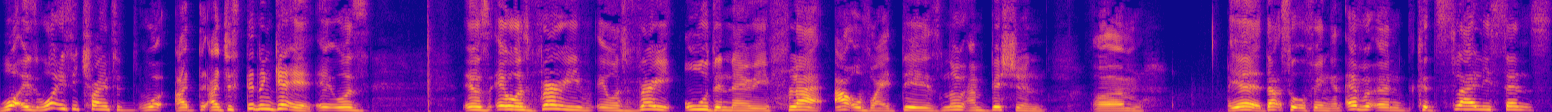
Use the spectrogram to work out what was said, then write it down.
What is what is he trying to what I, I just didn't get it. It was it was it was very it was very ordinary, flat, out of ideas, no ambition. Um yeah, that sort of thing. And Everton could slightly sense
